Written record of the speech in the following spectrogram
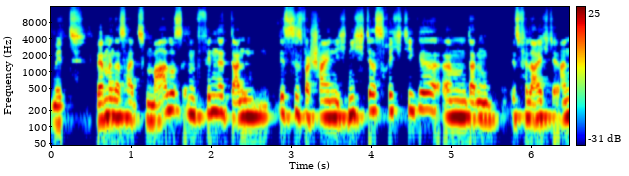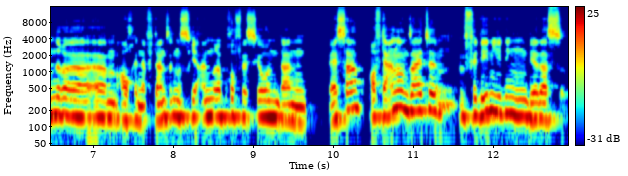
mit. Wenn man das als Malus empfindet, dann ist es wahrscheinlich nicht das Richtige. Ähm, dann ist vielleicht andere, ähm, auch in der Finanzindustrie, andere Professionen dann besser. Auf der anderen Seite, für denjenigen, der das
